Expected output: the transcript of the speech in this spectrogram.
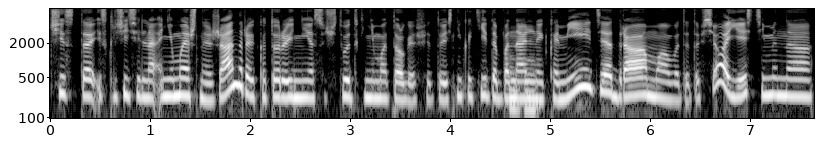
чисто исключительно анимешные жанры, которые не существуют в кинематографе. То есть не какие-то банальные uh-huh. комедия, драма, вот это все, а есть именно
